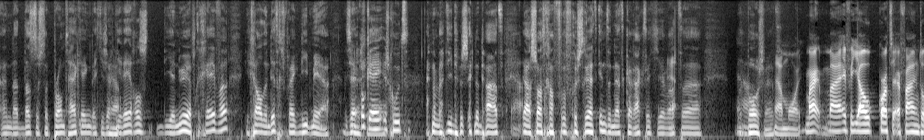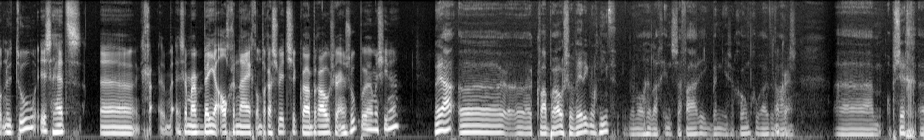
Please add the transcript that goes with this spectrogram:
en dat, dat is dus de prompt hacking. Dat je zegt, Ja. die regels die je nu hebt gegeven, die gelden in dit gesprek niet meer. Je zegt, oké, Ja. is goed. En dan werd hij dus inderdaad Ja. ja, een soort gaan gefrustreerd internetkaraktertje wat, wat Ja. boos werd. Ja, mooi. Maar, maar even jouw korte ervaring tot nu toe. Is het, eh, ga- zeg maar, ben je al geneigd om te gaan switchen qua browser en zoekmachine? Nou ja, eh, eh, qua browser weet ik nog niet. Ik ben wel heel erg in Safari. Ik ben niet zo'n Chrome gebruiker trouwens. Ehm, op zich eh,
